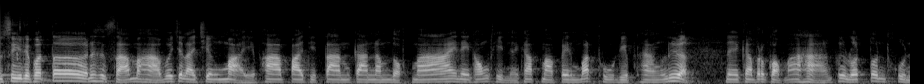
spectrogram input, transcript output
นซีเรพอร์เตอร์นักศึกษามหาวิทยาลัยเชียงใหม่ พาไปติดตามการนำดอกไม้ในท้องถิ่นนะครับมาเป็นวัตถุดิบทางเลือก ในการประกอบอาหารเพื่อลดต้นทุน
